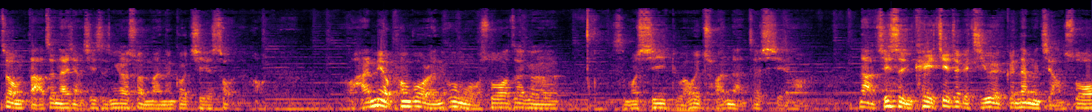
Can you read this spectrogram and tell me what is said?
这种打针来讲，其实应该算蛮能够接受的哈。我还没有碰过人问我说这个什么吸毒啊会传染这些哈。那其实你可以借这个机会跟他们讲说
